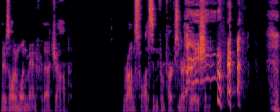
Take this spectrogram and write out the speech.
There's only one man for that job. Ron Swanson from Parks and Recreation.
